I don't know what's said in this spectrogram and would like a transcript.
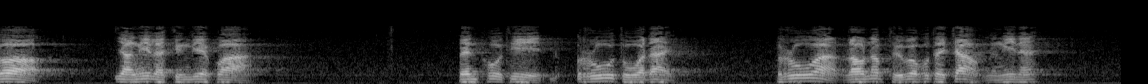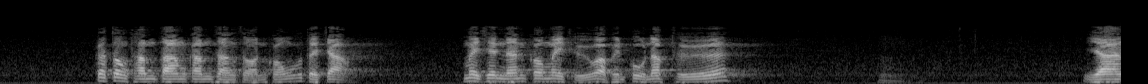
ก็อย่างนี้แหละจึงเรียกว่า เป็นผู้ที่รู้ตัวได้ รู้ว่าเรานับถือพระพุทธเจ้าอย่างนี้นะ ก็ต้องทำตามคำสั่งสอนของพระพุทธเจ้า ไม่เช่นนั้นก็ไม่ถือว่าเป็นผู้นับถือ อย่าง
